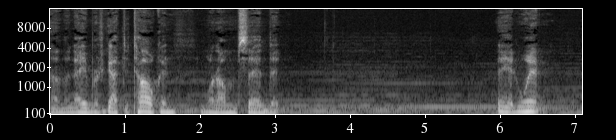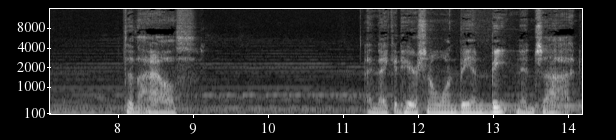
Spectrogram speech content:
Now the neighbors got to talking. One of them said that they had went to the house and they could hear someone being beaten inside.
